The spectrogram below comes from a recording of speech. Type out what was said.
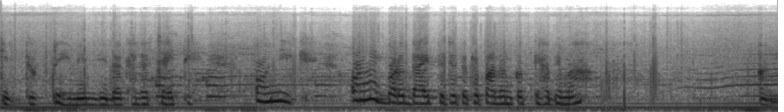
কিন্তু প্রেমের লীলা খেলার চাইতে অনেক অনেক বড় দায়িত্ব যে তোকে পালন করতে হবে, মা। আমি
